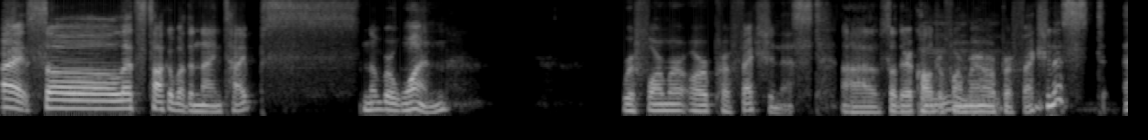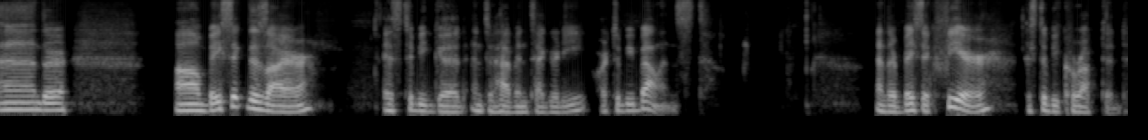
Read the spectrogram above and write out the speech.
All right, so let's talk about the nine types. Number one, reformer or perfectionist. Uh, so they're called reformer or Mm. perfectionist, and their uh, basic desire is to be good and to have integrity or to be balanced. And their basic fear is to be corrupted.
